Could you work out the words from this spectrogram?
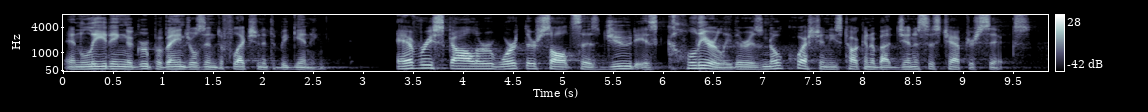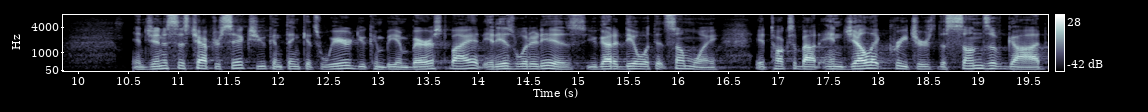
and leading a group of angels in deflection at the beginning. Every scholar worth their salt says Jude is clearly, there is no question he's talking about Genesis chapter 6. In Genesis chapter 6, you can think it's weird. You can be embarrassed by it. It is what it is. You got to deal with it some way. It talks about angelic creatures, the sons of God,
